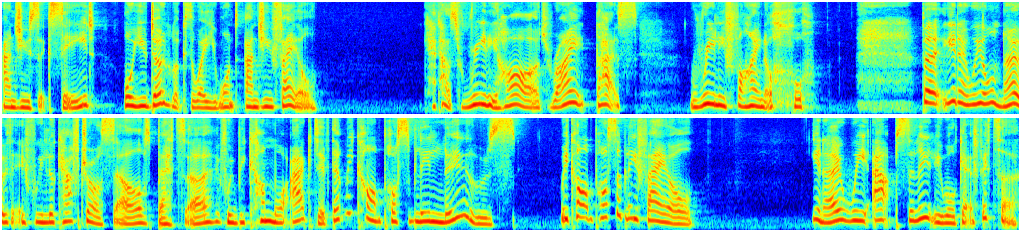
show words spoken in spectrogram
and you succeed, or you don't look the way you want and you fail. Okay, that's really hard, right? That's really final. but, you know, we all know that if we look after ourselves better, if we become more active, then we can't possibly lose. We can't possibly fail. You know, we absolutely will get fitter.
